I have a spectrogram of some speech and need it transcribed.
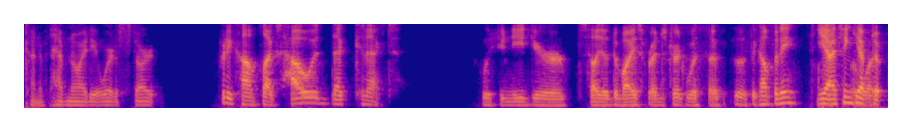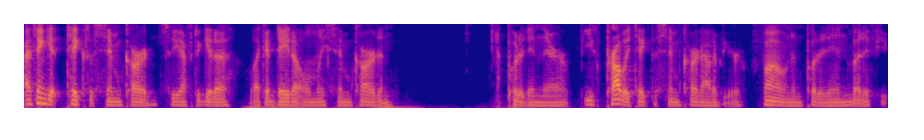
kind of have no idea where to start. Pretty complex. How would that connect? Would you need your cellular device registered with the with the company? Yeah, I think Or you have what? to. I think it takes a SIM card, so you have to get a like a data only SIM card and put it in there. You could probably take the SIM card out of your phone and put it in, but if you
